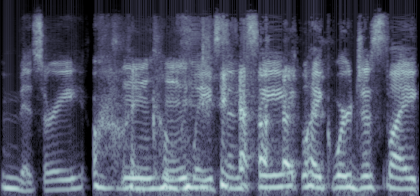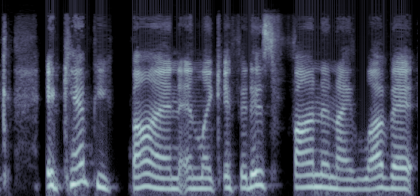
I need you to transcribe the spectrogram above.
misery or like mm-hmm. complacency yeah. like we're just like it can't be fun and like if it is fun and I love it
